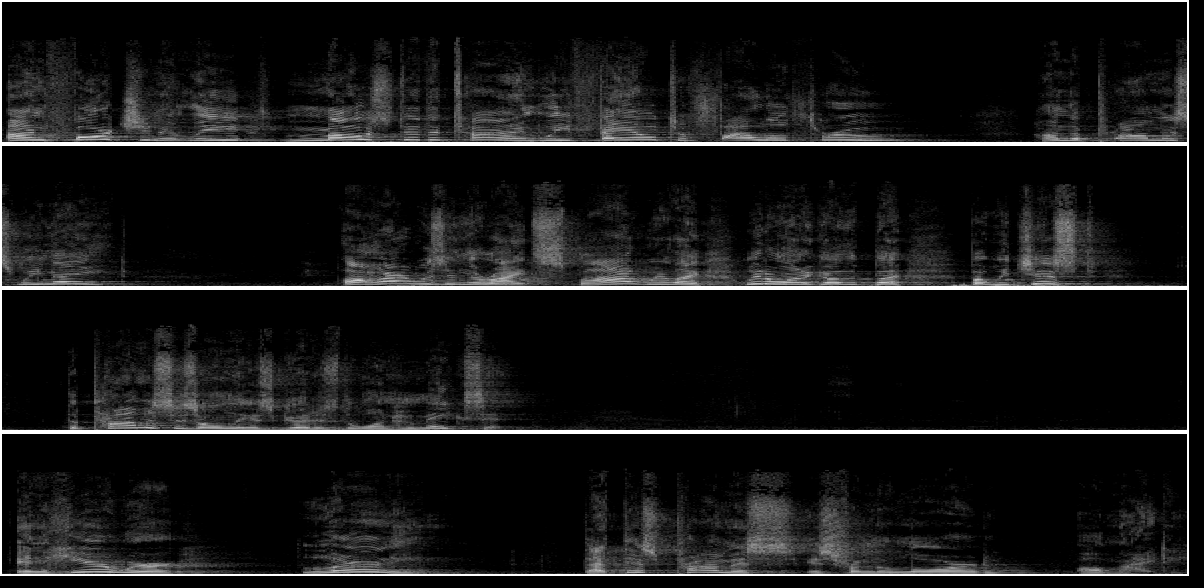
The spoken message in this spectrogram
Unfortunately, most of the time, we fail to follow through on the promise we made. Our heart was in the right spot. We are like, we don't want to go, but, but we just, the promise is only as good as the one who makes it. And here we're learning that this promise is from the Lord Almighty.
